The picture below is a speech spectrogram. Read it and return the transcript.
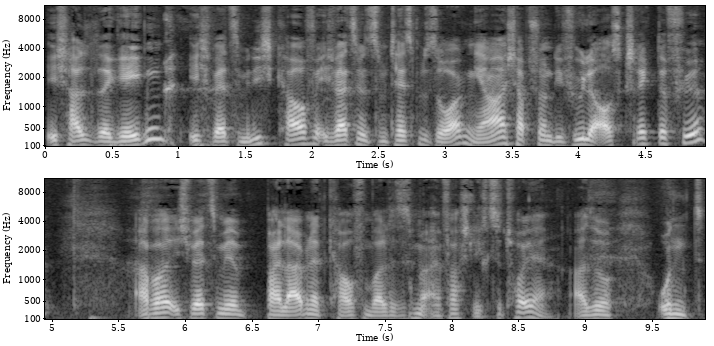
ich halte dagegen. Ich werde sie mir nicht kaufen. Ich werde sie mir zum Test besorgen. Ja, ich habe schon die Fühle ausgestreckt dafür. Aber ich werde es mir beileibe nicht kaufen, weil das ist mir einfach schlicht zu teuer. Also, und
